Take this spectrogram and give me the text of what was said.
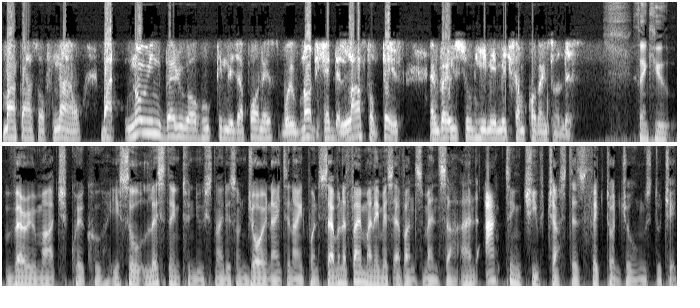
matters of now, but knowing very well who Kennedy Agyapong is, we've not heard the last of this, and very soon he may make some comments on this. Thank you very much, Kweku. Still listening to News Night is on Joy 99.7 FM. My name is Evans Mensah, and Acting Chief Justice Victor Jones Dotse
